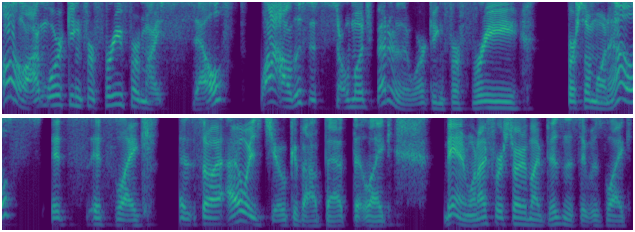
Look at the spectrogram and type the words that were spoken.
oh, I'm working for free for myself. Wow, this is so much better than working for free for someone else. It's it's like uh, so I, I always joke about that that like man, when I first started my business, it was like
